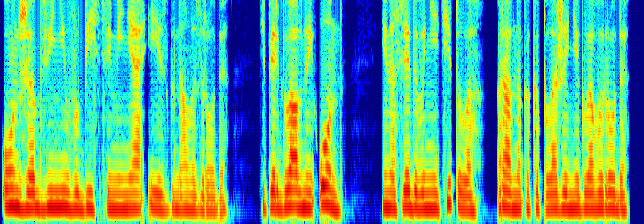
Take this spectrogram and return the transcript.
Он же обвинил в убийстве меня и изгнал из рода. Теперь главный он, и наследование титула, равно как и положение главы рода,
